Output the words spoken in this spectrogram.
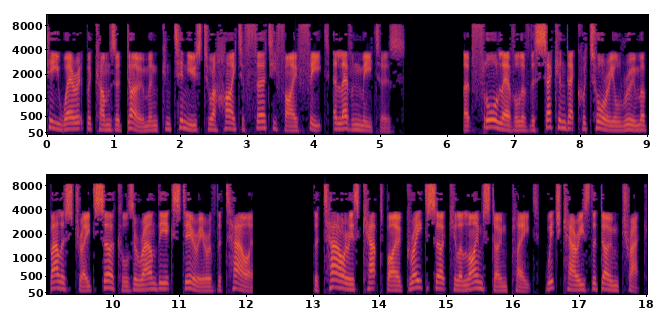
T where it becomes a dome and continues to a height of 35 feet 11 meters. At floor level of the second equatorial room a balustrade circles around the exterior of the tower. The tower is capped by a great circular limestone plate, which carries the dome track.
